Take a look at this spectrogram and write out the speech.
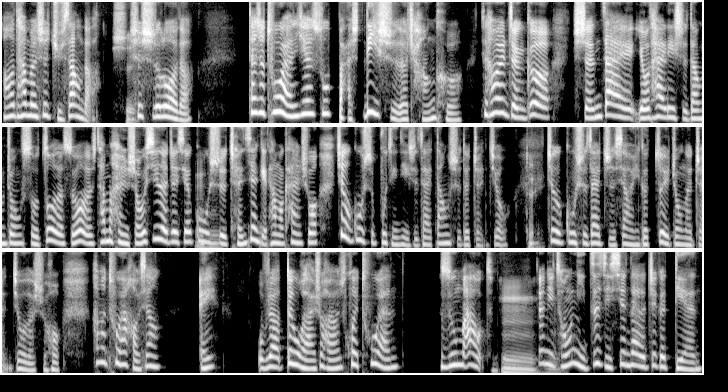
然后他们是沮丧的，是是失落的，但是突然耶稣把历史的长河。就他们整个神在犹太历史当中所做的所有的他们很熟悉的这些故事，呈现给他们看，说这个故事不仅仅是在当时的拯救，对。这个故事在指向一个最终的拯救的时候，他们突然好像，哎，我不知道，对我来说好像会突然 zoom out，嗯，就你从你自己现在的这个点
